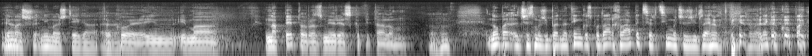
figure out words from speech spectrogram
Nimaš, nimaš tega. Uh, Tako je in ima napeto razmerje s kapitalom. Uh -huh. No, pa, če smo že na tem gospodar hlapec, recimo, če že tle ne odpiramo, ne, kako pa.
